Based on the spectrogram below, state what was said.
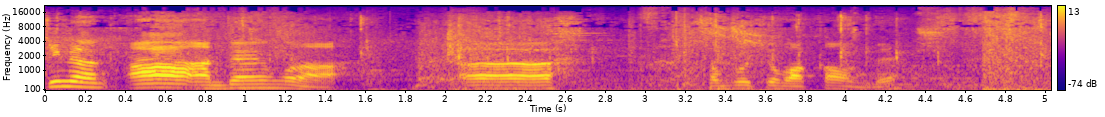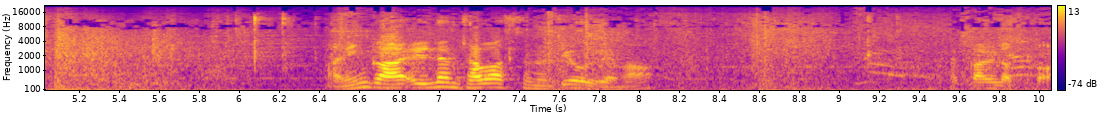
뛰면 아 안 되는구나. 아 전부 좀 아까운데. 아닌가? 1렘 잡았으면 뛰어도 되나? 헷갈렸다.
